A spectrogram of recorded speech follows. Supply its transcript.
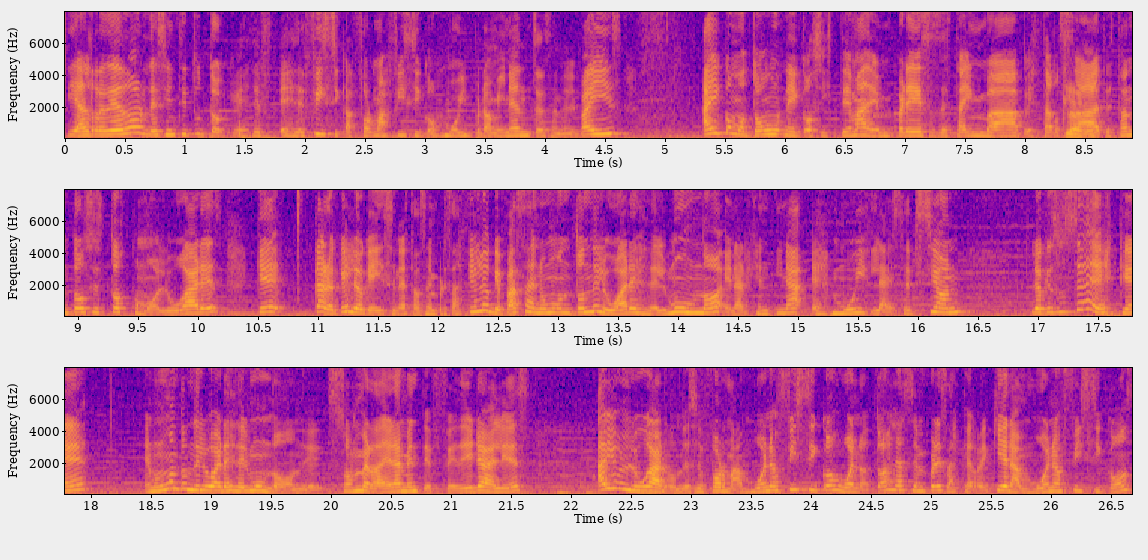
y alrededor de ese instituto, que es de, es de física, forma físicos muy prominentes en el país, hay como todo un ecosistema de empresas, está INVAP, está ARSAT, Claro. están todos estos como lugares que, claro, ¿qué es lo que dicen estas empresas? ¿Qué es lo que pasa en un montón de lugares del mundo? En Argentina es muy la excepción. Lo que sucede es que en un montón de lugares del mundo donde son verdaderamente federales, hay un lugar donde se forman buenos físicos, bueno, todas las empresas que requieran buenos físicos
